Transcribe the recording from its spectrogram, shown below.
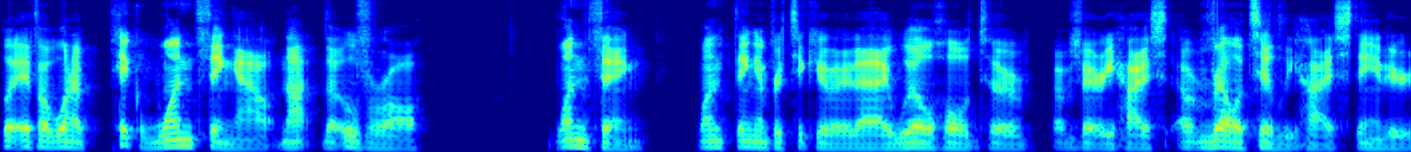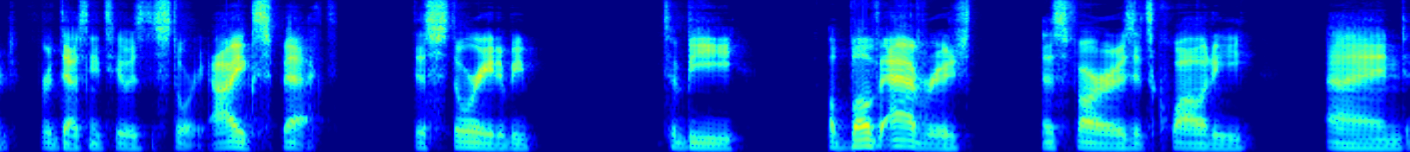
but if I want to pick one thing out, not the overall, one thing, one thing in particular that I will hold to a, a very high, a relatively high standard for Destiny 2 is the story. I expect this story to be to be above average as far as its quality and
